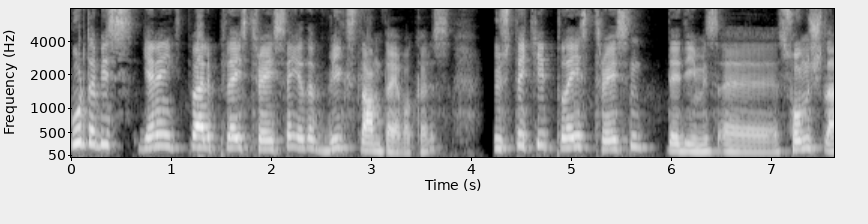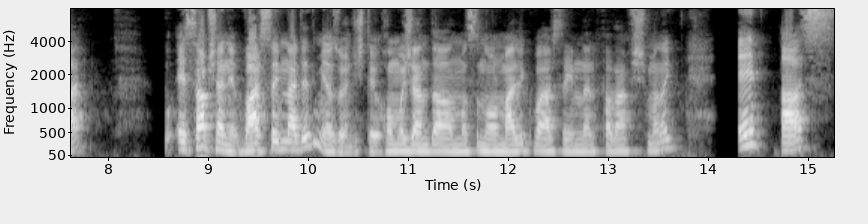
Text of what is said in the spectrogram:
Burada biz genel itibariyle place trace'e ya da Wilks lambda'ya bakarız. Üstteki place trace'in dediğimiz e, sonuçlar bu assumption hani varsayımlar dedim ya az önce işte homojen dağılması, normallik varsayımları falan fişmana en az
